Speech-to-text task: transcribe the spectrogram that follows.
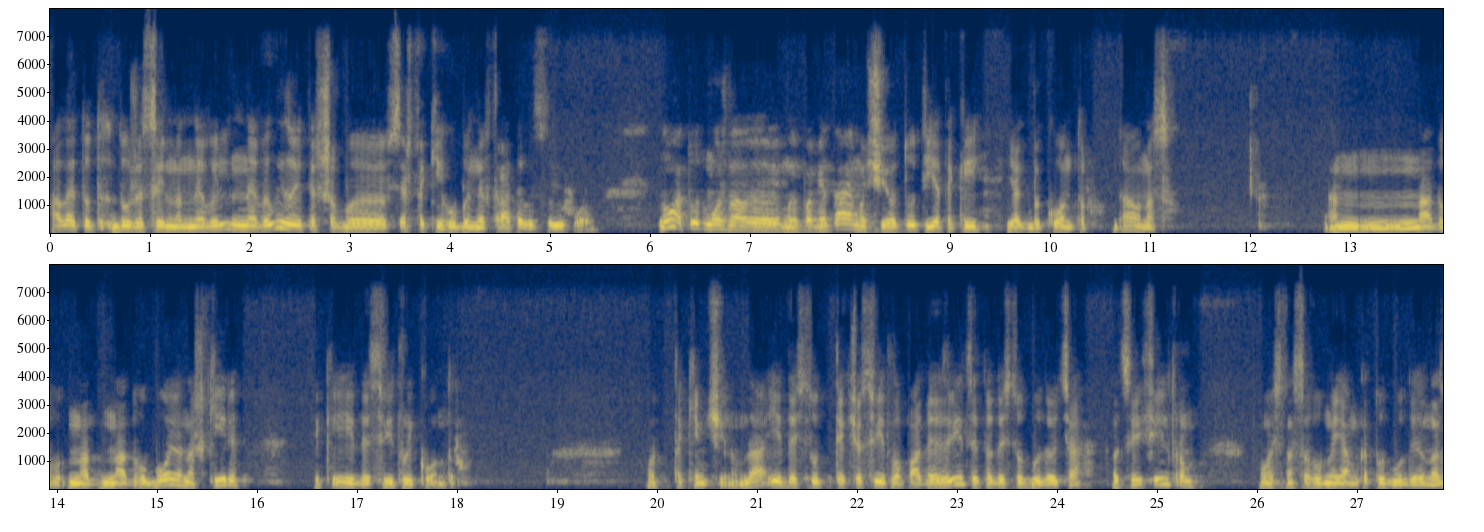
Але тут дуже сильно не вил- вилизуйте, щоб е, все ж таки губи не втратили свою форму. Ну, а тут можна, е, ми пам'ятаємо, що тут є такий якби контур да, у нас над, над, над губою, на шкірі, який йде світлий контур. От таким чином. Да? І десь тут, якщо світло падає звідси, то десь тут буде оця, оцей фільтром. Ось носогубна ямка, тут буде у нас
